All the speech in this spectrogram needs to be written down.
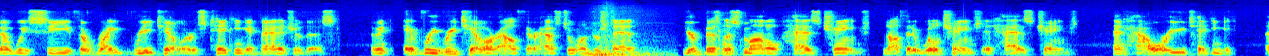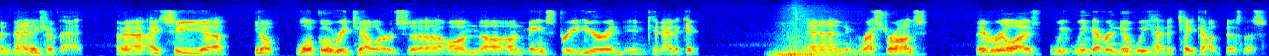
that we see the right retailers taking advantage of this. I mean, every retailer out there has to understand your business model has changed. Not that it will change, it has changed. And how are you taking advantage of that? I mean, I, I see, uh, you know, local retailers uh, on uh, on Main Street here in, in Connecticut and restaurants. They realize we, we never knew we had a takeout business.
